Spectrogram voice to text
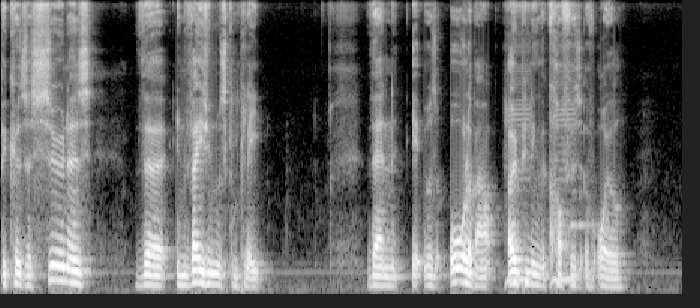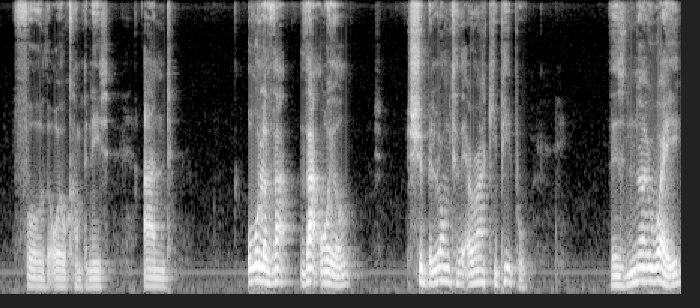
because as soon as the invasion was complete, then it was all about opening the coffers of oil for the oil companies and all of that that oil should belong to the Iraqi people. There's no way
